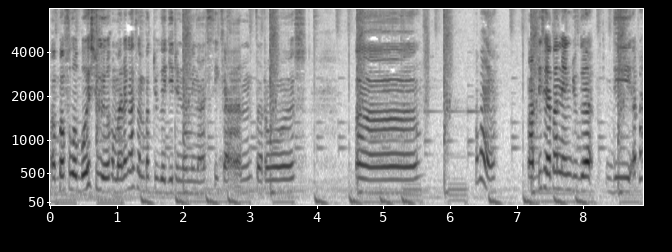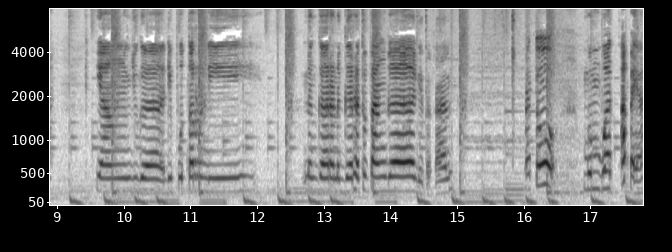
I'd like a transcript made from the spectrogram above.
uh, Buffalo Boys juga kemarin kan sempat juga jadi nominasi kan. Terus uh, apa ya? Abdi Setan yang juga di apa? Yang juga diputer di negara-negara tetangga gitu kan. Itu membuat apa ya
